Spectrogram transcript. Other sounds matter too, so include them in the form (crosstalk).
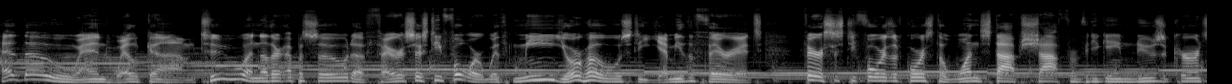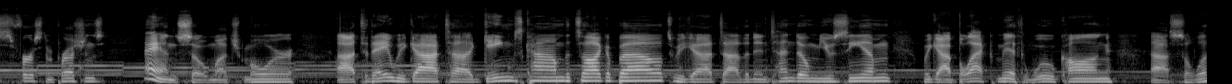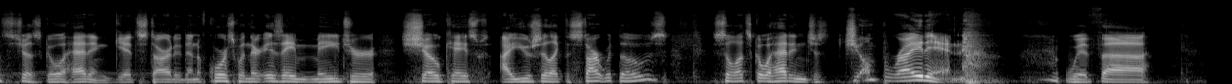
Hello and welcome to another episode of Ferret 64 with me, your host, Yemmy the Ferret. Ferret 64 is, of course, the one stop shop for video game news, occurrences, first impressions, and so much more. Uh, today we got uh, Gamescom to talk about, we got uh, the Nintendo Museum, we got Black Myth Wukong. Uh, so let's just go ahead and get started. And of course, when there is a major showcase, I usually like to start with those. So let's go ahead and just jump right in (laughs) with uh,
